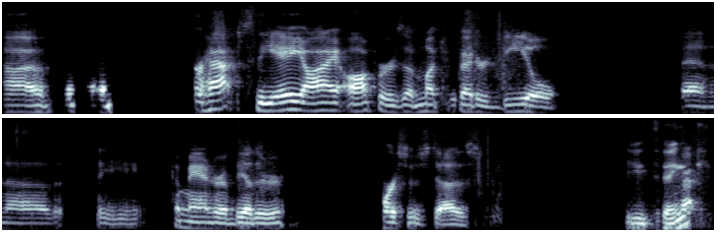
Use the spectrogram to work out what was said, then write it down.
Uh, perhaps the AI offers a much better deal than uh, the commander of the other forces does. Do you think? Right,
